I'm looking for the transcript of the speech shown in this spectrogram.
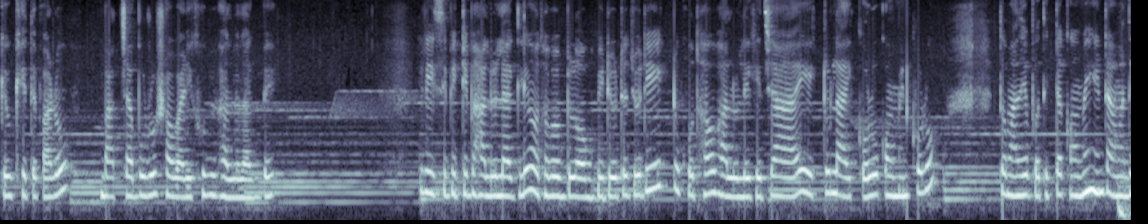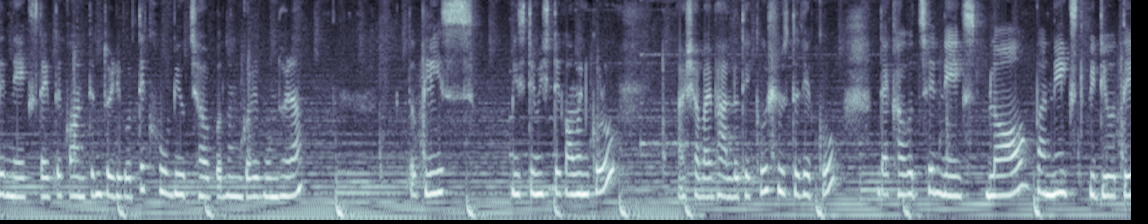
কেউ খেতে পারো। বাচ্চা, বুড়ো, সবারই খুবই ভালো লাগবে। রেসিপিটি ভালো লাগলে অথবা ব্লগ ভিডিওটা যদি একটু কোথাও ভালো লেগে যায়, একটু লাইক করো কমেন্ট করো। তোমাদের প্রত্যেকটা কমেন্ট আমাদের নেক্সট টাইপের কন্টেন্ট তৈরি করতে খুবই উৎসাহ প্রদান করে, বন্ধুরা। তো প্লিজ মিষ্টি মিষ্টি কমেন্ট করো। আর সবাই ভালো থেকো, সুস্থ থেকো। দেখা হচ্ছে নেক্সট ব্লগ বা নেক্সট ভিডিওতে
